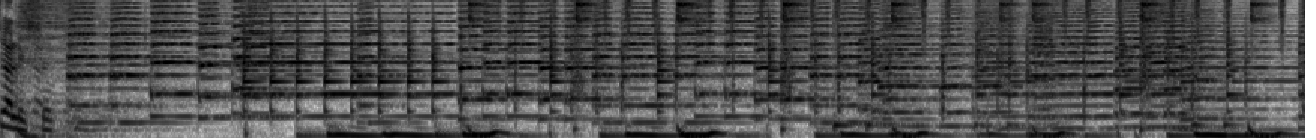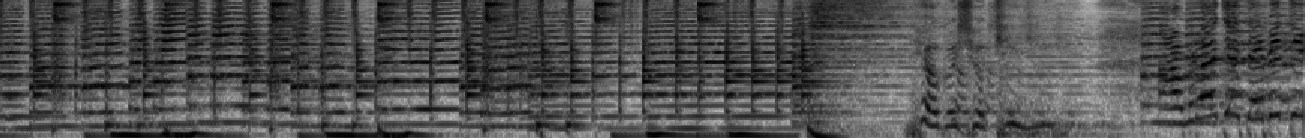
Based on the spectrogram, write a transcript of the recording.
চলে সখী। অগো সখী, আমরা যে দেবীকে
